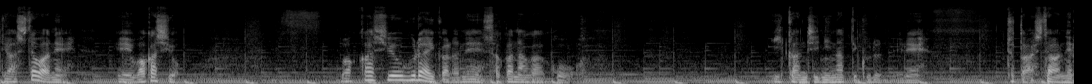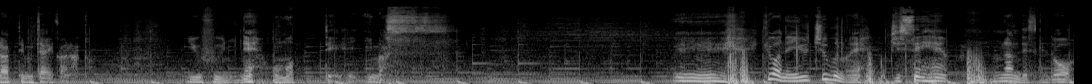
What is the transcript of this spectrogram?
で明日はね、えー、若潮若潮ぐらいからね魚がこういい感じになってくるんでねちょっと明日は狙ってみたいかなというふうにね思っています。えー、今日はね YouTube のね実践編なんですけど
